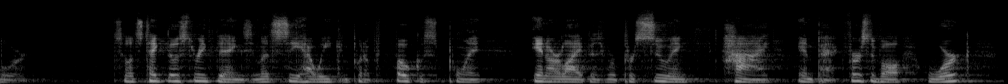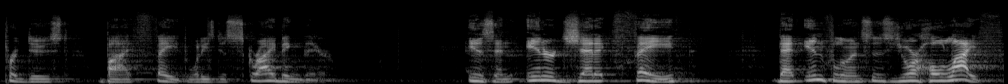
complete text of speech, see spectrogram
Lord. So let's take those three things and let's see how we can put a focus point in our life as we're pursuing high impact. First of all, work produced by faith. What he's describing there is an energetic faith that influences your whole life.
